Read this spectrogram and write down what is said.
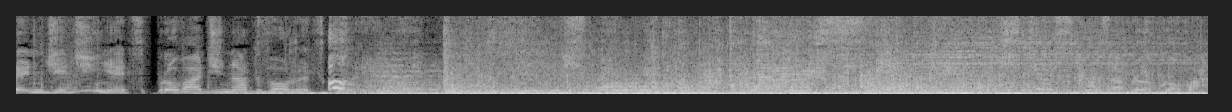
Ten dziedziniec prowadzi na dworzec kolejowy. Ścieżka zablokowana.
